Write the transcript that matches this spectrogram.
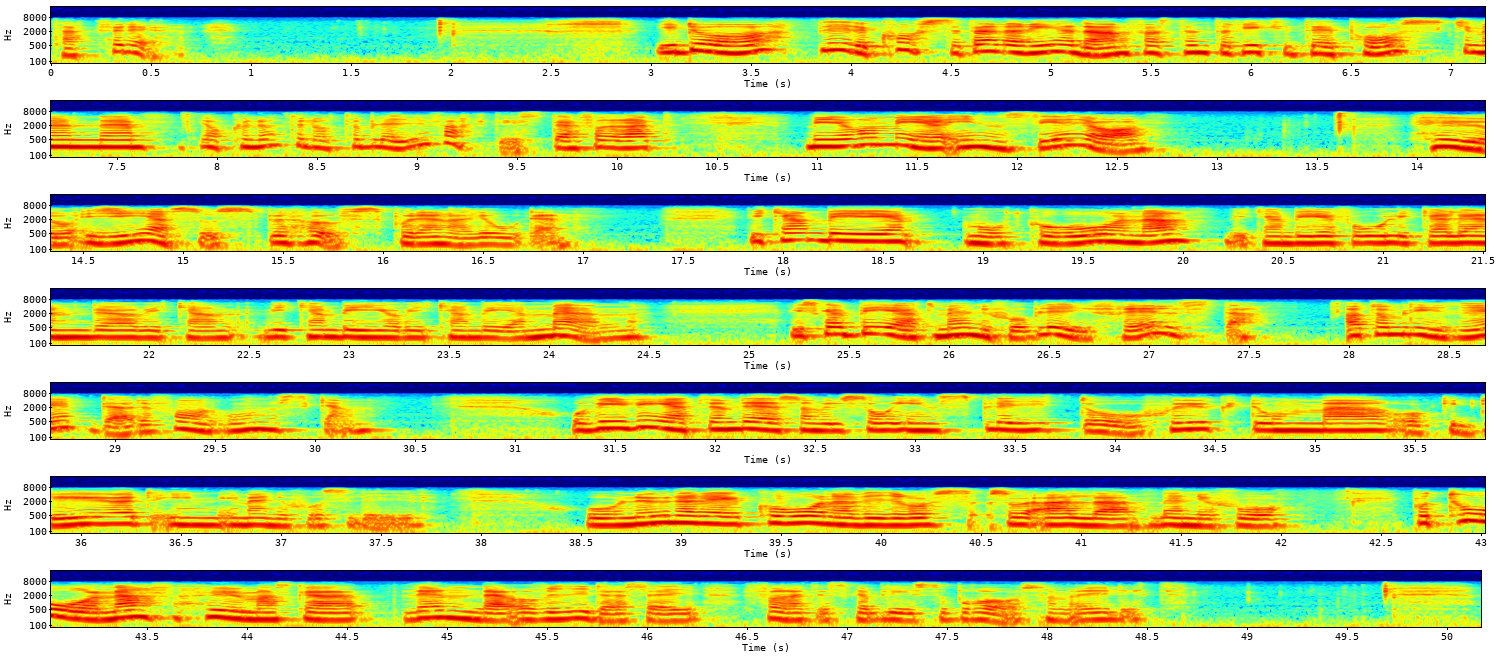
Tack för det Herre. Idag blir det korset alla redan fast det inte riktigt är påsk men eh, jag kunde inte låta bli faktiskt därför att mer och mer inser jag hur Jesus behövs på denna jorden. Vi kan be mot Corona, vi kan be för olika länder, vi kan, vi kan be och vi kan be, men vi ska be att människor blir frälsta, att de blir räddade från ondskan. Och vi vet vem det är som vill så in split och sjukdomar och död in i människors liv. Och nu när det är coronavirus så är alla människor på tårna hur man ska vända och vrida sig för att det ska bli så bra som möjligt.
